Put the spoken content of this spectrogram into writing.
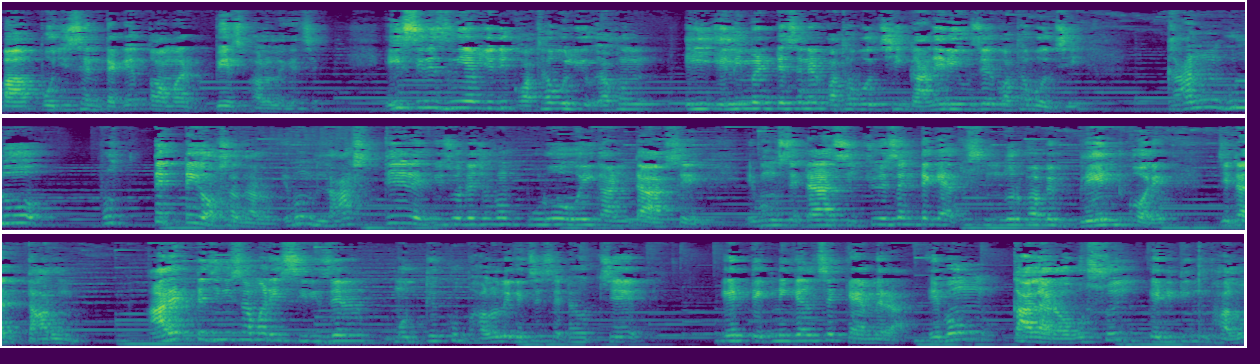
বা পজিশনটাকে তো আমার বেশ ভালো লেগেছে। এই সিরিজ নিয়ে আমি যদি কথা বলি, যখন এই এলিমেন্টেশনের কথা বলছি, গানের ইউজের কথা বলছি, গানগুলো প্রত্যেকটাই অসাধারণ। এবং লাস্টের এপিসোডে যখন পুরো ওই গানটা আসে, এবং সেটা সিচুয়েশনটাকে এত সুন্দরভাবে ব্লেন্ড করে, যেটা দারুণ। আরেকটা জিনিস আমার এই সিরিজের মধ্যে খুব ভালো লেগেছে, সেটা হচ্ছে এর টেকনিক্যালসে ক্যামেরা এবং কালার অবশ্যই এডিটিং ভালো।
